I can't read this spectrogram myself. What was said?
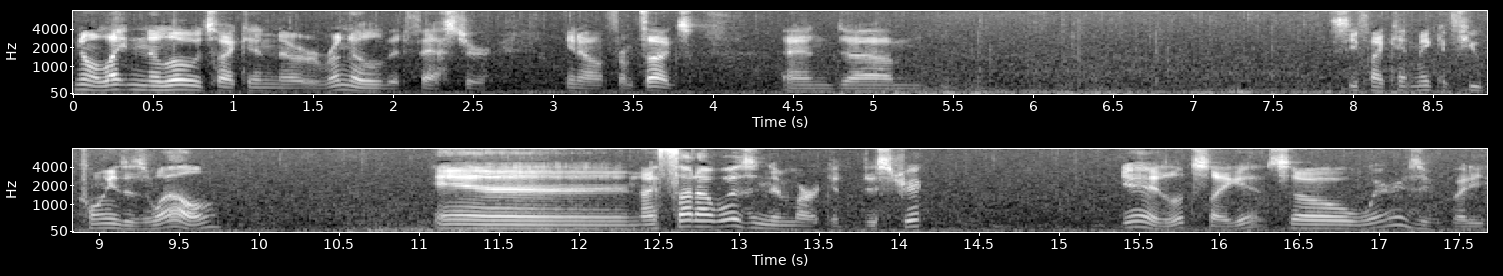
know, lighten the load so I can uh, run a little bit faster, you know, from thugs, and um, see if I can't make a few coins as well. And I thought I was in the market district. Yeah, it looks like it. So where is everybody?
